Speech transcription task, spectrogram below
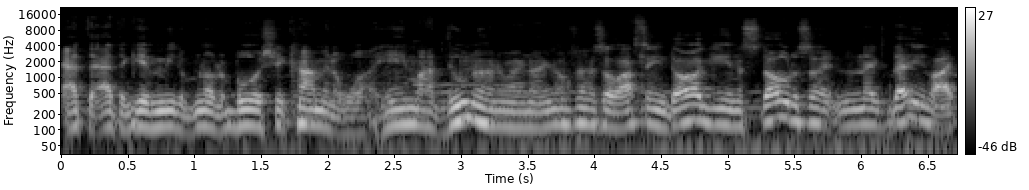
After after giving me the you know, the bullshit comment of well he ain't about to do nothing right now, you know what I'm saying? So I seen Doggy in the store or something the next day, like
